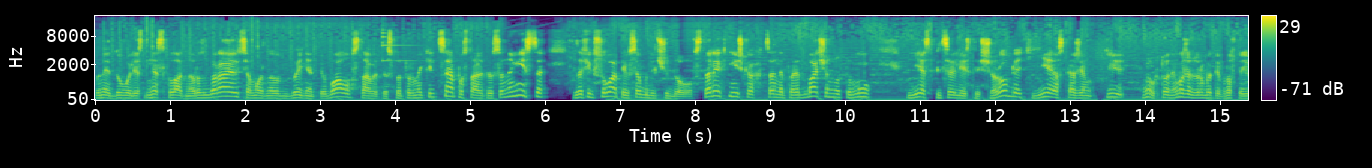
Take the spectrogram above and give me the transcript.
вони доволі нескладно розбираються. Можна виняти вал, вставити стоперне кільце, поставити все на місце, зафіксувати і все буде чудово. В старих ніжках це не передбачено, тому є спеціалісти, що роблять, є, скажімо, ті, ну, хто не може зробити, просто і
